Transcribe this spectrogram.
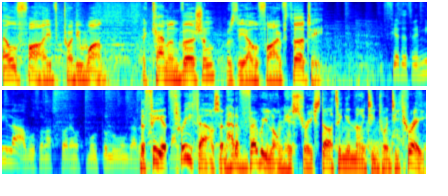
L521. The cannon version was the L530. The Fiat 3000 had a very long history starting in 1923,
